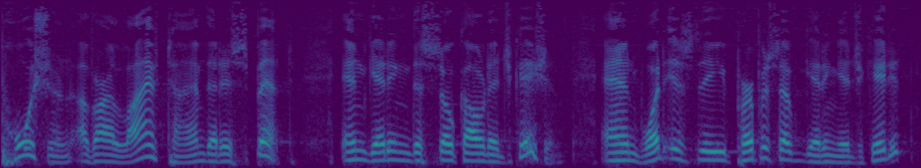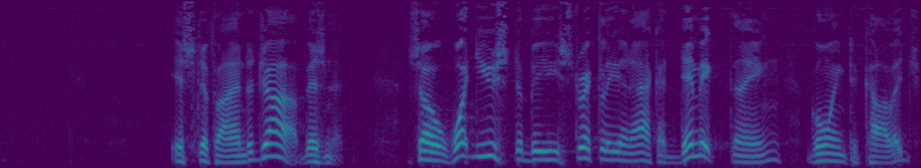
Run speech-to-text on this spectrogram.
portion of our lifetime that is spent in getting this so-called education. And what is the purpose of getting educated? It's to find a job, isn't it? So what used to be strictly an academic thing, going to college,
